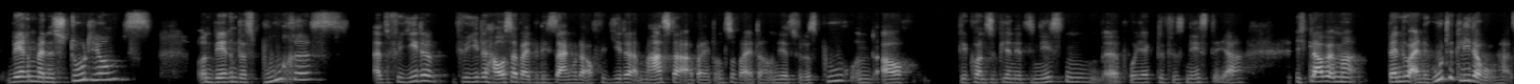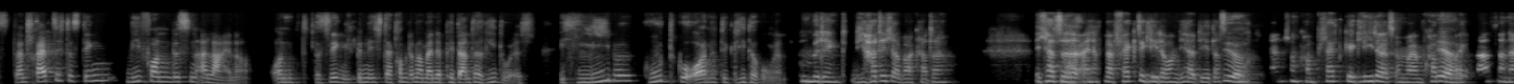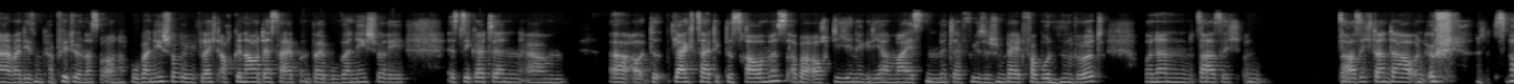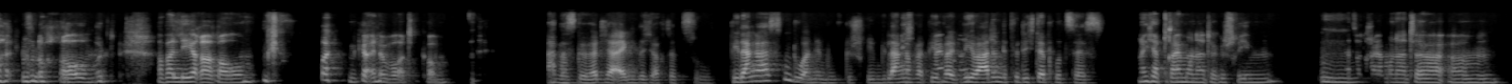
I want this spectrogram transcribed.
während meines Studiums und während des Buches, also für jede, für jede Hausarbeit würde ich sagen, oder auch für jede Masterarbeit und so weiter und jetzt für das Buch und auch, wir konzipieren jetzt die nächsten äh, Projekte fürs nächste Jahr. Ich glaube immer, wenn du eine gute Gliederung hast, dann schreibt sich das Ding wie von ein bisschen alleine. Und deswegen bin ich, da kommt immer meine Pedanterie durch. Ich liebe gut geordnete Gliederungen. Unbedingt. Die hatte ich aber, Katha. Ich hatte ja. eine perfekte Gliederung, die hat dir das ja. Buch schon komplett gegliedert in meinem Kopf, ja. aber ich saß dann bei diesem Kapitel und das war auch noch Bhuvaneshwari, vielleicht auch genau deshalb. Und bei Bhuvaneshwari ist die Göttin ähm, äh, gleichzeitig des Raumes, aber auch diejenige, die am meisten mit der physischen Welt verbunden wird. Und dann saß ich und saß ich dann da und irgendwie, es war halt nur noch Raum, und, aber leerer Raum. Wollten keine Worte kommen. Aber es gehört ja eigentlich auch dazu. Wie lange hast du an dem Buch geschrieben? Wie lange, wie, wie, war denn für dich der Prozess? Ich habe drei Monate geschrieben. Mhm. Also drei Monate ähm,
